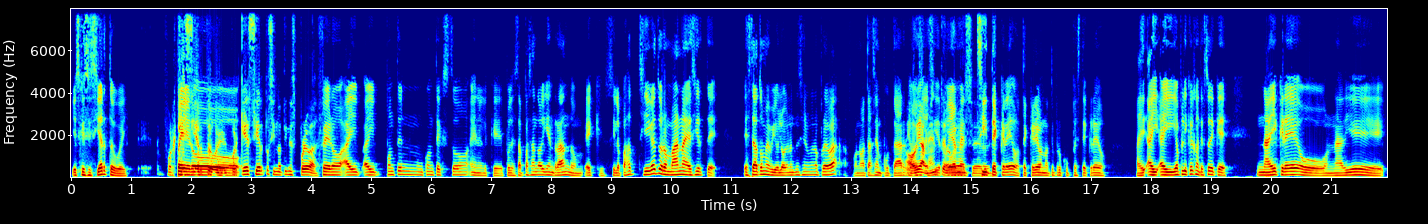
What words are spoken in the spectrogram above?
Y es que sí es cierto, güey. ¿Por qué Pero- es cierto, güey? ¿Por qué es cierto si no tienes pruebas? Pero ahí, ahí ponte en un contexto en el que pues está pasando alguien random, X. Si le pasa, si llega tu hermana a decirte, este dato me violó y no te enseñó ninguna prueba, pues no te vas a emputar. a Obviamente decir, a obviamente, sí te creo, te creo, no te preocupes, te creo. Ahí, ahí, ahí aplica el contexto de que nadie cree o nadie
